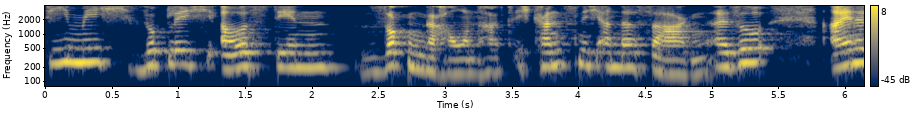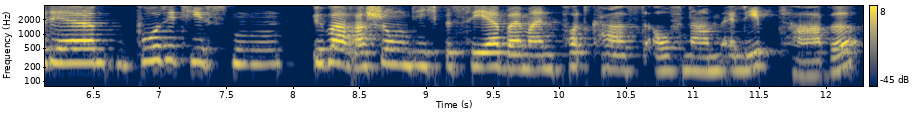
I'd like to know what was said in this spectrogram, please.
die mich wirklich aus den Socken gehauen hat. Ich kann es nicht anders sagen. Also eine der positivsten Überraschungen, die ich bisher bei meinen Podcast-Aufnahmen erlebt habe.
